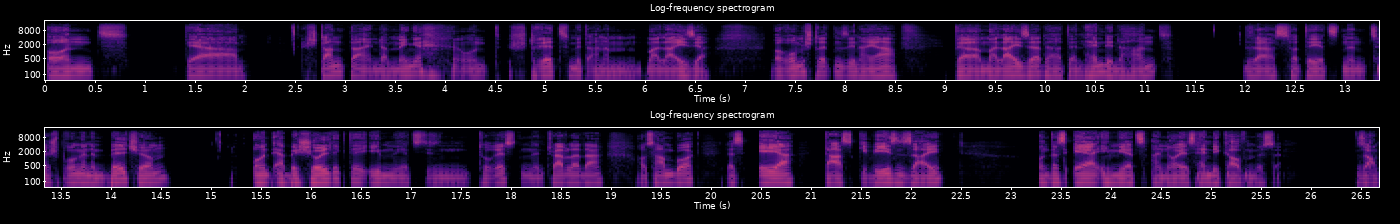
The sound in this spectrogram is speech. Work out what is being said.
Und der stand da in der Menge und stritt mit einem Malaysier. Warum stritten sie? Naja, der Malaysier, der hatte ein Handy in der Hand. Das hatte jetzt einen zersprungenen Bildschirm. Und er beschuldigte eben jetzt diesen Touristen, den Traveler da aus Hamburg, dass er das gewesen sei und dass er ihm jetzt ein neues Handy kaufen müsse. So.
